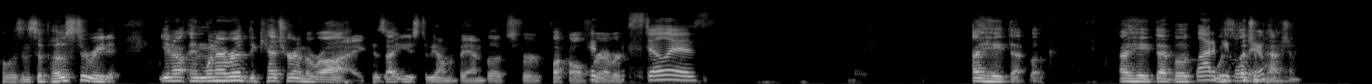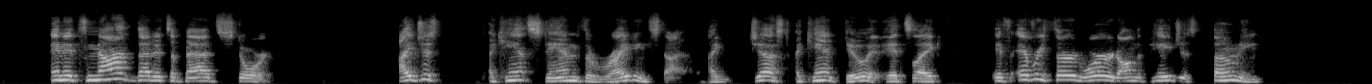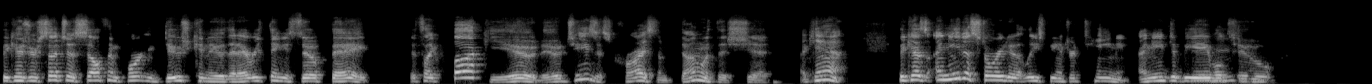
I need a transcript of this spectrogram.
I wasn't supposed to read it, you know. And when I read The Catcher in the Rye, because that used to be on the banned books for fuck all It forever. still is. I hate that book. I hate that book A lot of with people such do. a passion. And it's not that it's a bad story. I just I can't stand the writing style. I just I can't do it. It's like if every third word on the page is phony because you're such a self-important douche canoe that everything is so big. It's like fuck you, dude. Jesus Christ, I'm done with this shit. I can't because I need a story to at least be entertaining. I need to be able Mhm. to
